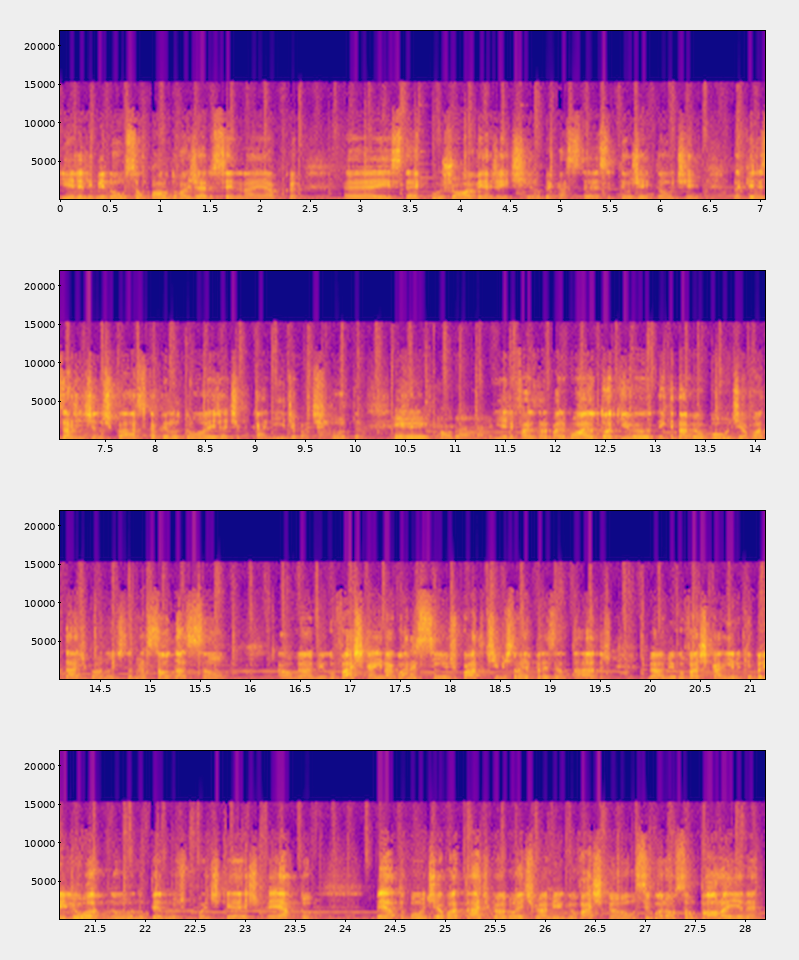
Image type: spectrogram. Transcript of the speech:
E ele eliminou o São Paulo do Rogério Senna na época. É, esse técnico jovem argentino, o BKSS, ele tem um jeitão de. daqueles argentinos clássicos, cabeludões, né? Tipo Canidia, Batistuta. Ei, saudade. E ele faz um trabalho bom. eu tô aqui, eu tenho que dar meu bom dia, boa tarde, boa noite, da minha saudação ao meu amigo Vascaíno. Agora sim, os quatro times estão representados. Meu amigo Vascaíno, que brilhou no, no penúltimo podcast, Beto. Beto, bom dia, boa tarde, boa noite, meu amigo. E o Vascão segurou o São Paulo aí, né?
